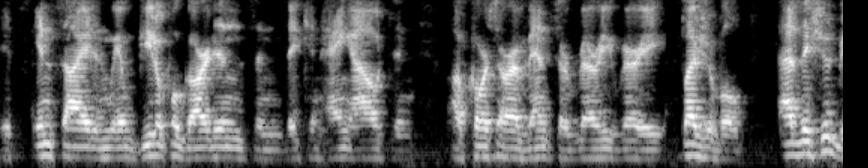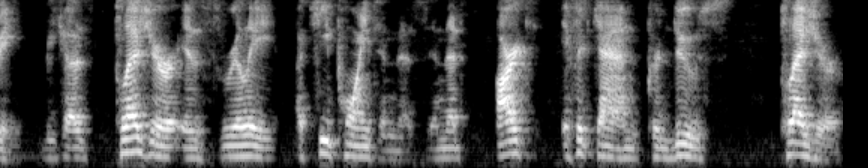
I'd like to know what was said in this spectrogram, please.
it's inside and we have beautiful gardens and they can hang out and of course our events are very very pleasurable as they should be because pleasure is really a key point in this in that art if it can produce pleasure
